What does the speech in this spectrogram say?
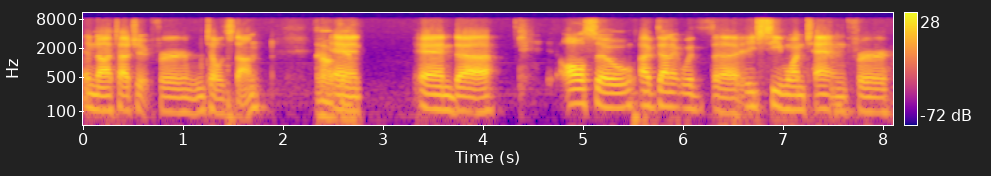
and not touch it for until it's done Okay. and and uh, also I've done it with uh, HC 110 for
